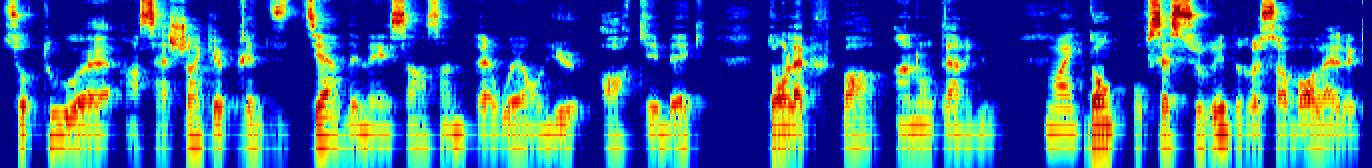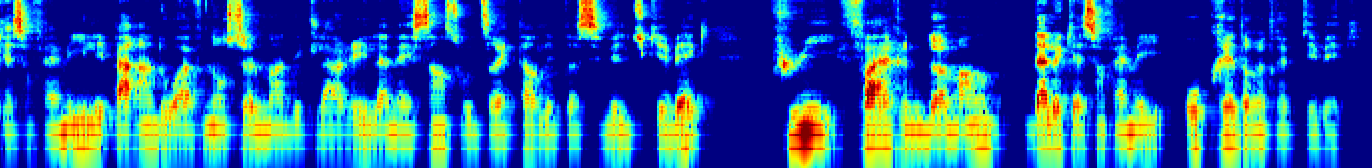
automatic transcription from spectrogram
surtout euh, en sachant que près du tiers des naissances en Outaouais ont lieu hors Québec, dont la plupart en Ontario. Donc, pour s'assurer de recevoir l'allocation famille, les parents doivent non seulement déclarer la naissance au directeur de l'État civil du Québec, puis faire une demande d'allocation famille auprès de Retraite Québec.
